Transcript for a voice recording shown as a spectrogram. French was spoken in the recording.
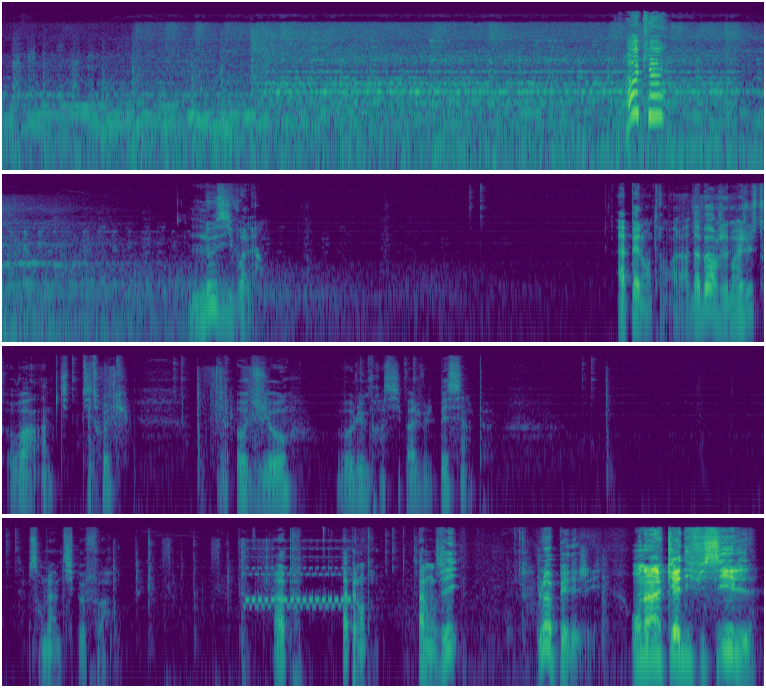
Ok Nous y voilà. Appel entrant. Alors d'abord, j'aimerais juste voir un petit, truc. Euh, audio. Volume principal, je vais le baisser un peu. Ça me semblait un petit peu fort. Hop, appel entrant. Allons-y. Le PDG. On a un cas difficile.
